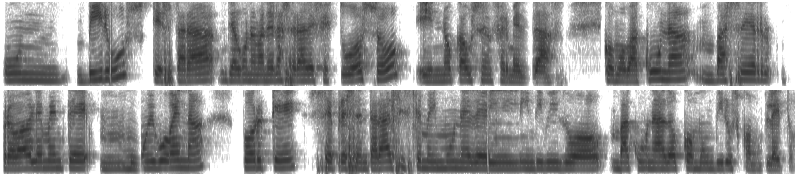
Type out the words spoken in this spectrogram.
un virus que estará, de alguna manera, será defectuoso y no cause enfermedad. Como vacuna va a ser probablemente muy buena porque se presentará al sistema inmune del individuo vacunado como un virus completo.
